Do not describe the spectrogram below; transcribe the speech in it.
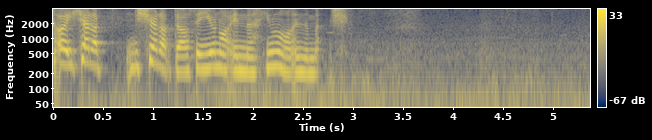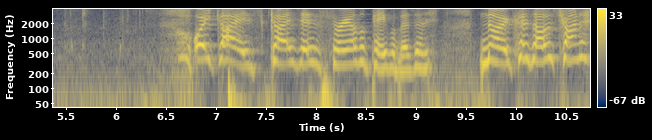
Oh, shut up, shut up, Darcy. You're not in the, you're not in the match. Oi, guys, guys, there's three other people. There's a, no, cause I was trying to,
